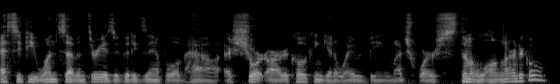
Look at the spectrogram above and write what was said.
SCP-173 is a good example of how a short article can get away with being much worse than a long article.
